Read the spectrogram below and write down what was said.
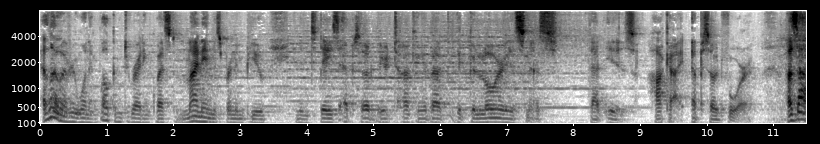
Hello, everyone, and welcome to Writing Quest. My name is Brendan Pugh, and in today's episode, we are talking about the gloriousness that is Hawkeye, Episode 4. Huzzah!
